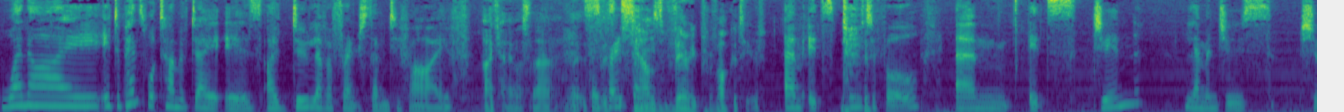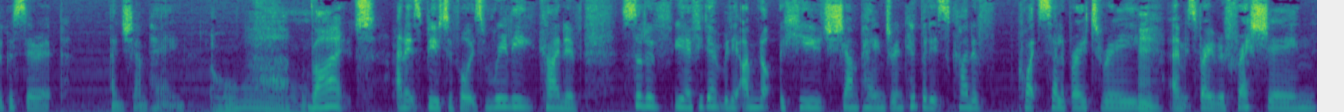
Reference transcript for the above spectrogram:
When I, it depends what time of day it is. I do love a French 75. Okay, what's that? It's- So it sounds very provocative. Um, it's beautiful. um, it's gin, lemon juice, sugar syrup, and champagne. Oh, Right. And it's beautiful. It's really kind of, sort of, you know, if you don't really, I'm not a huge champagne drinker, but it's kind of quite celebratory. Um, it's very refreshing.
